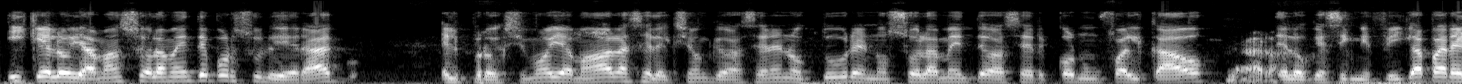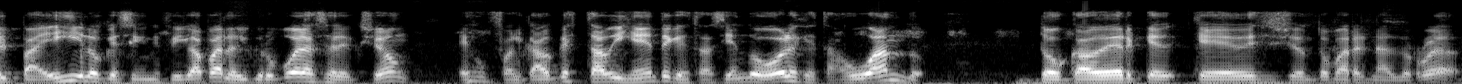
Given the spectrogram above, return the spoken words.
y que lo llaman solamente por su liderazgo el próximo llamado a la selección que va a ser en octubre no solamente va a ser con un Falcao de lo que significa para el país y lo que significa para el grupo de la selección. Es un Falcao que está vigente, que está haciendo goles, que está jugando. Toca ver qué, decisión toma Reinaldo Rueda.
